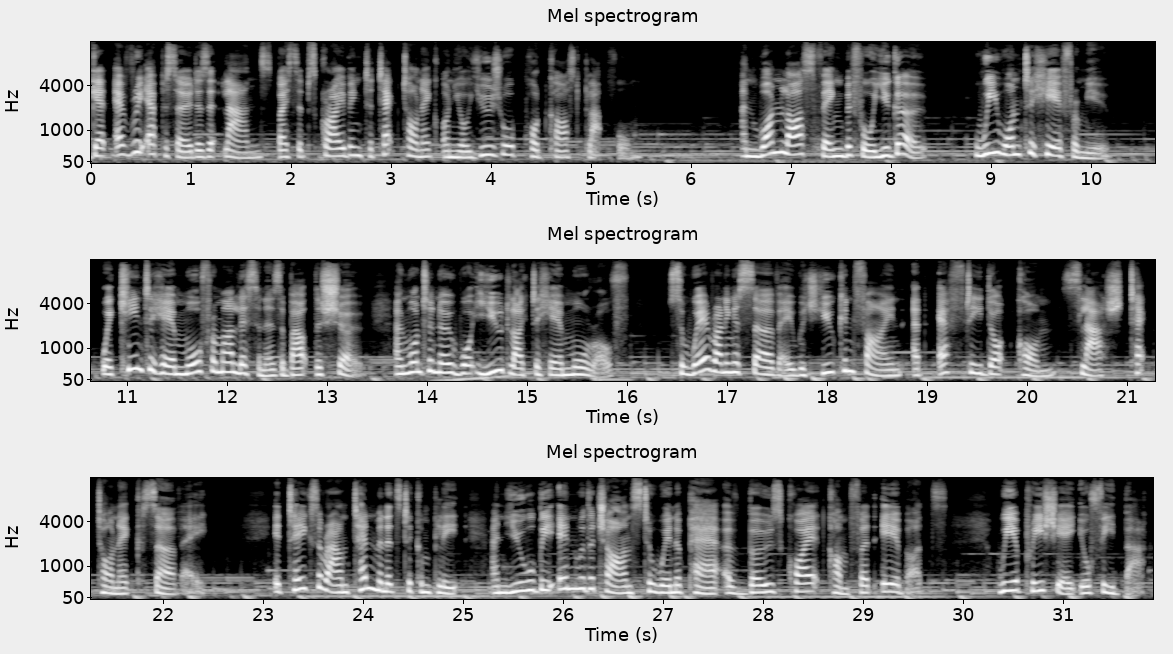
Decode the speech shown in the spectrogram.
Get every episode as it lands by subscribing to Tectonic on your usual podcast platform. And one last thing before you go we want to hear from you. We're keen to hear more from our listeners about the show and want to know what you'd like to hear more of. So we're running a survey which you can find at ft.com slash tectonic survey. It takes around 10 minutes to complete, and you will be in with a chance to win a pair of Bose Quiet Comfort earbuds. We appreciate your feedback.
